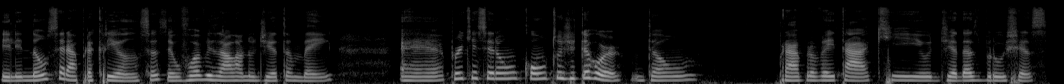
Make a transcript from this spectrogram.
Ele não será para crianças. Eu vou avisar lá no dia também. É, porque serão contos de terror. Então, para aproveitar que o Dia das Bruxas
